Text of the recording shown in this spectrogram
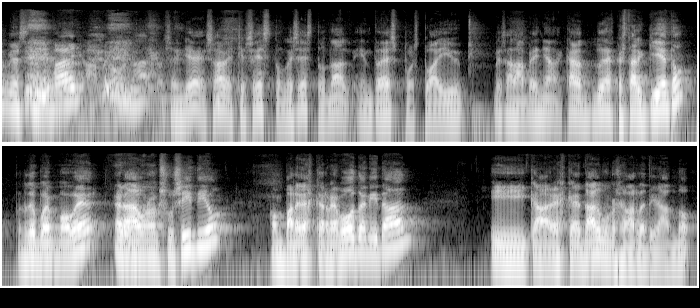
Messi y Neymar. "Cabrón, tal, no sé qué, ¿sabes? ¿Qué es esto? ¿Qué es esto? Tal. Y entonces, pues tú ahí ves a la peña. Claro, tú tienes que estar quieto, pues no te puedes mover, cada uno en su sitio, con paredes que reboten y tal, y cada vez que tal, uno se va retirando.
